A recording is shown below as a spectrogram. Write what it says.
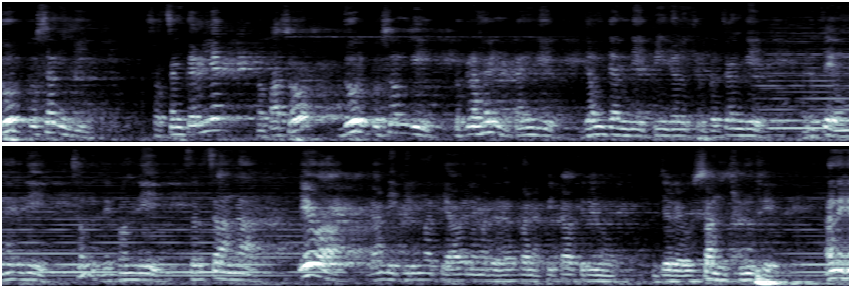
દૂર કુસંગી. સત્સંગ કરી લે પાછો દૂર કુસંગી, તો ગ્રહણ ટંગી જમજંગી પિંગલ બચંગી રચે ઉમંગી છંદ વિભંગી સરસાના એવા ગાંધીગીરીમાંથી આવેલા મારા રાજબાના પિતાશ્રીનું જ્યારે અવસાન થયું છે અને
